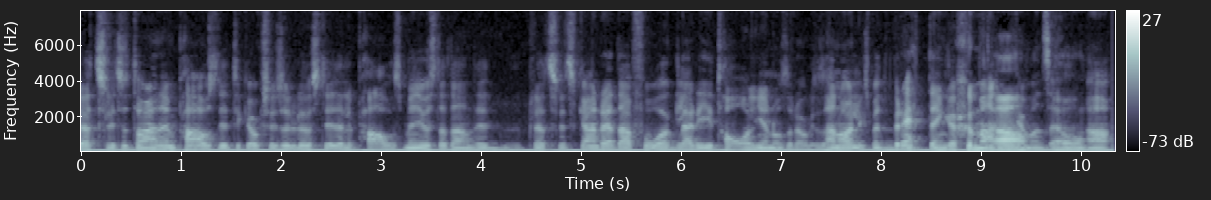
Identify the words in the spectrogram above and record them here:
Plötsligt så tar han en paus. Det tycker jag också är så lustigt. Eller paus. Men just att han plötsligt ska han rädda fåglar i Italien och sådär också. Så han har liksom ett brett engagemang ja, kan man säga. Ja.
